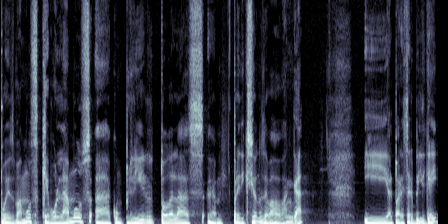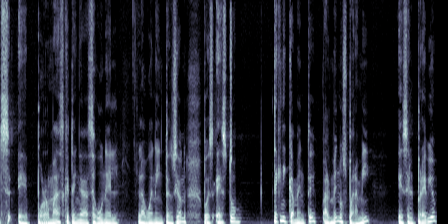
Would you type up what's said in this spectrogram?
pues vamos que volamos a cumplir todas las em, predicciones de Baba Vanga. Y al parecer Bill Gates, eh, por más que tenga, según él, la buena intención, pues esto técnicamente, al menos para mí, es el previo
